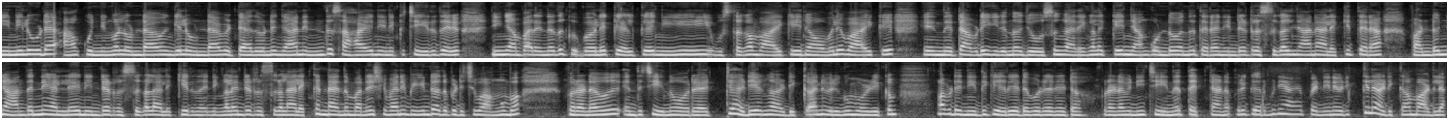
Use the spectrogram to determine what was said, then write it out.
നിന്നിലൂടെ ആ കുഞ്ഞുങ്ങൾ ഉണ്ടാവുമെങ്കിൽ ഉണ്ടാവട്ടെ. അതുകൊണ്ട് ഞാൻ എന്ത് സഹായം നിനക്ക് ചെയ്തു തരും? നീ ഞാൻ പറയുന്നത് പോലെ കേൾക്ക്. നീ ഈ പുസ്തകം വായിക്കുക നോവൽ വായിക്കുക എന്നിട്ട് അവിടെ ഇരുന്ന ജ്യൂസും കാര്യങ്ങളും കാര്യങ്ങളൊക്കെ ഞാൻ കൊണ്ടുവന്ന് തരാം. നിന്റെ ഡ്രസ്സുകൾ ഞാൻ അലക്കിത്തരാം പണ്ടും ഞാൻ തന്നെയല്ലേ നിന്റെ ഡ്രസ്സുകൾ അലക്കിയിരുന്നത് നിങ്ങൾ എന്റെ ഡ്രസ്സുകൾ അലക്കണ്ട എന്ന് പറഞ്ഞ് ശിവാനി വീണ്ടും അത് പിടിച്ച് വാങ്ങുമ്പോൾ പ്രണവ് എന്ത് ചെയ്യുന്നു? ഒരൊറ്റ അടി അങ്ങ് അടിക്കാൻ ഒരുങ്ങുമ്പോഴേക്കും അവിടെ നിധി കയറി ഇടപെടാൻ കേട്ടോ. പ്രണവ് നീ ചെയ്യുന്നത് തെറ്റാണ്. ഒരു ഗർഭിണിയായ പെണ്ണിനെ ഒരിക്കലും അടിക്കാൻ പാടില്ല.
